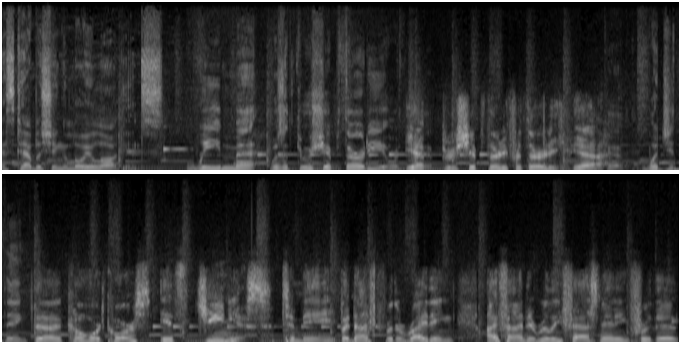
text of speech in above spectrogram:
establishing a loyal audience. We met, was it through Ship 30 or Yep, through ship 30 for 30. Yeah. Okay. What'd you think? the cohort course, it's genius to me, but not for the writing. I found it really fascinating for the,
